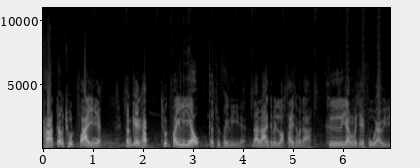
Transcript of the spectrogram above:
ขาดเจ้าชุดไฟเนี่ย สังเกตครับ ชุดไฟเลี้ยวกับชุดไฟหลีเนี่ย ด้านล่างจะเป็นหลอดไส้ธรรมดา คือยังไม่ใช่ Full LED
